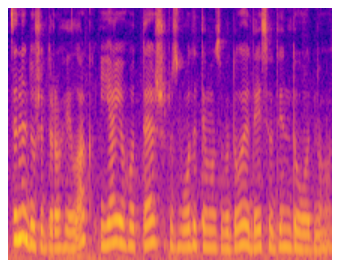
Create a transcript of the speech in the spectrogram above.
Це не дуже дорогий лак, і я його теж розводитиму з водою десь один до одного.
